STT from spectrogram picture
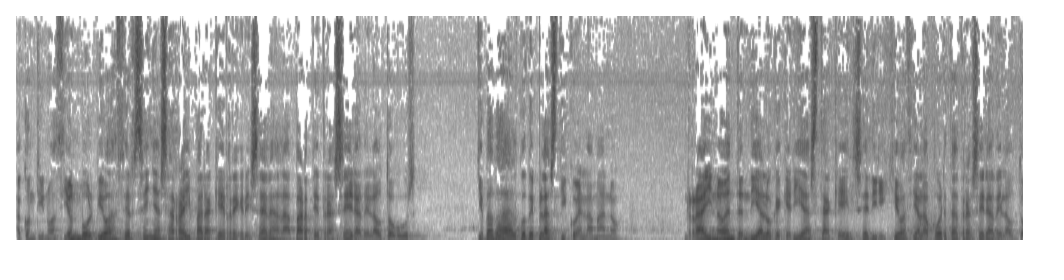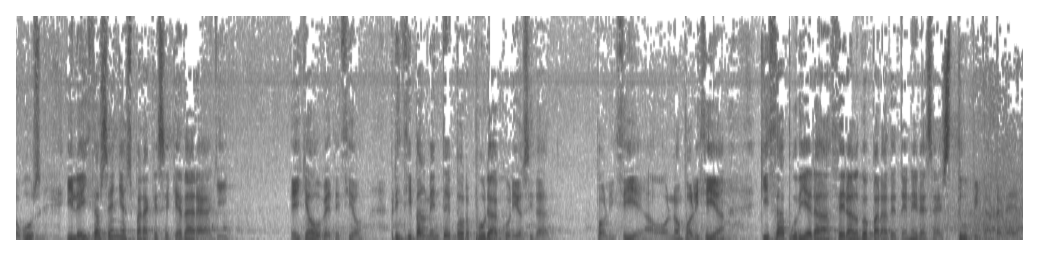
A continuación volvió a hacer señas a Ray para que regresara a la parte trasera del autobús. Llevaba algo de plástico en la mano. Ray no entendía lo que quería hasta que él se dirigió hacia la puerta trasera del autobús y le hizo señas para que se quedara allí. Ella obedeció, principalmente por pura curiosidad. Policía o no policía, quizá pudiera hacer algo para detener esa estúpida pelea.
